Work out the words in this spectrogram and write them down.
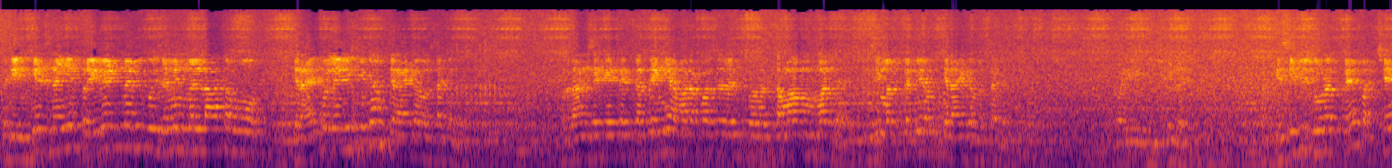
फिर इनकेस नहीं है प्राइवेट में भी कोई ज़मीन मिल रहा तो वो किराए को ले लीजिएगा, हम किराए का व्यवस्था कर देंगे प्रधान से कहते कर देंगे, हमारे पास तमाम मत है किसी मत पे भी हम किराए का व्यवस्था कर देंगे कोई इशू नहीं। तो किसी भी सूरत में बच्चे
